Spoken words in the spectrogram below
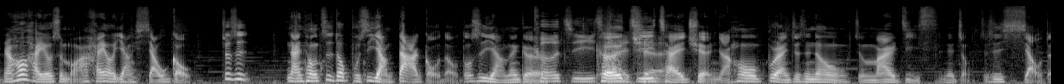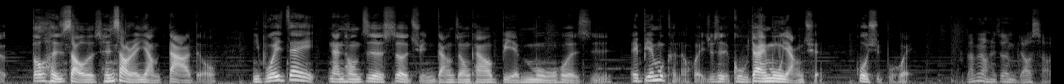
然后还有什么啊？还有养小狗，就是男同志都不是养大狗的，都是养那个柯基、柯基柴犬，然后不然就是那种就马尔济斯那种，就是小的，都很少很少人养大的哦。你不会在男同志的社群当中看到边牧，或者是哎边牧可能会，就是古代牧羊犬，或许不会。古代牧羊犬真的比较少，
